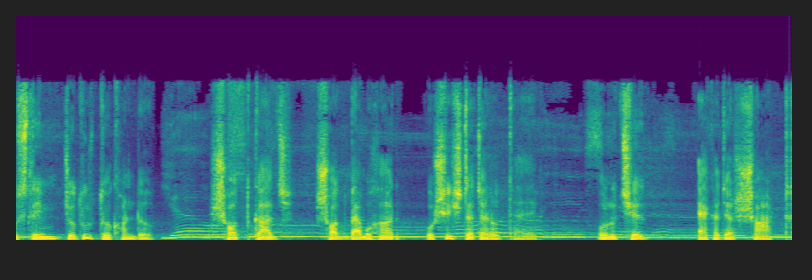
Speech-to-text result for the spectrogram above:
মুসলিম চতুর্থ খণ্ড, সৎ কাজ, সৎ ব্যবহার ও শিষ্টাচার অধ্যায়, অনুচ্ছেদ এক হাজার ষাট।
